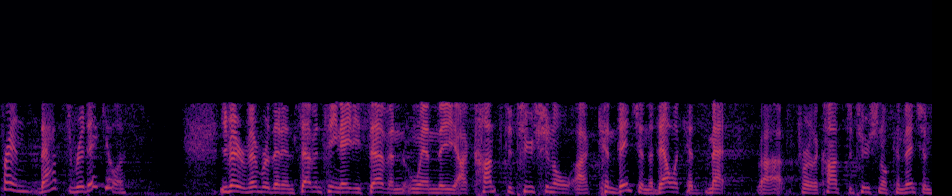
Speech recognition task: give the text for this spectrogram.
Friends, that's ridiculous. You may remember that in 1787, when the uh, Constitutional uh, Convention, the delegates met uh, for the Constitutional Convention,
